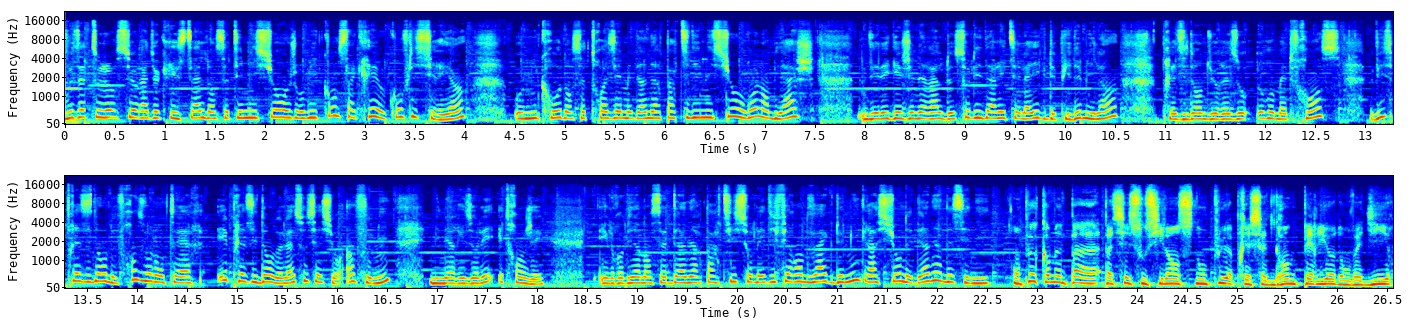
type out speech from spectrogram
Vous êtes toujours sur Radio Cristal dans cette émission aujourd'hui consacrée au conflit syrien. Au micro, dans cette troisième et dernière partie d'émission, Roland Biach, délégué général de Solidarité laïque depuis 2001, président du réseau Euromed France, vice-président de France Volontaire et président de l'association Infomi, mineurs isolés étrangers. Il revient dans cette dernière partie sur les différentes vagues de migration des dernières décennies. On peut quand même pas passer sous silence non plus après cette grande période, on va dire,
